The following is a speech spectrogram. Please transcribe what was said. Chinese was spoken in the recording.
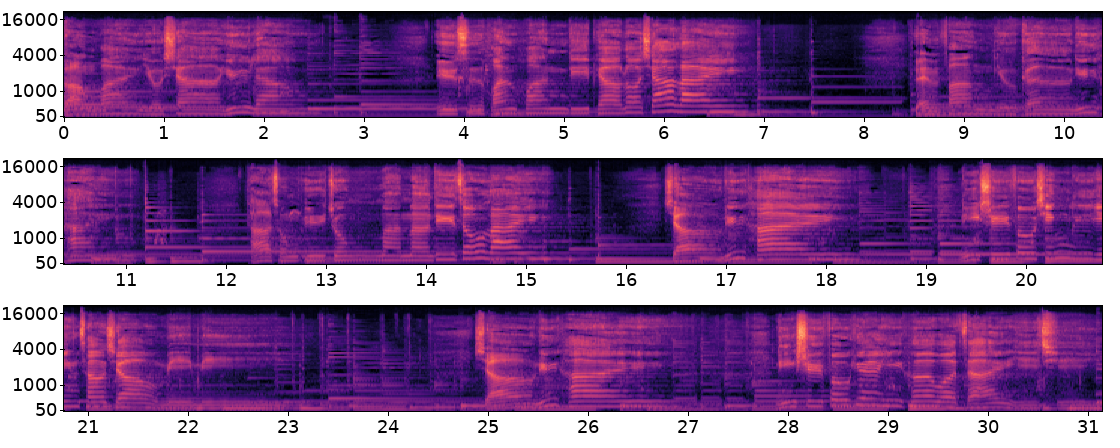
窗外又下雨了，雨丝缓缓地飘落下来。远方有个女孩，她从雨中慢慢地走来。小女孩，你是否心里隐藏小秘密？小女孩，你是否愿意和我在一起？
